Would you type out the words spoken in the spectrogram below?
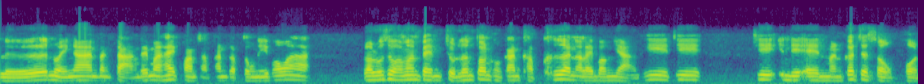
หรือหน่วยงานต่างๆ ได้มาให้ความสำคัญกับตรงนี้ เพราะว่าเรารู้สึกว่ามันเป็นจุดเริ่มต้นของการขับเคลื่อนอะไรบางอย่างที่ที่ที่อินเดีเอนมันก็จะส่งผล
